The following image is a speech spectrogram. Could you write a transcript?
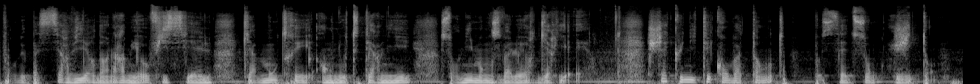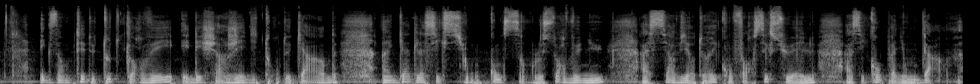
pour ne pas se servir dans l'armée officielle qui a montré en août dernier son immense valeur guerrière. Chaque unité combattante possède son giton. Exempté de toute corvée et déchargé des tours de garde, un gars de la section consent le soir venu à servir de réconfort sexuel à ses compagnons d'armes.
